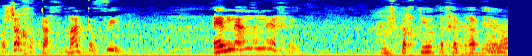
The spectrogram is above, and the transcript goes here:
מושך אותך, מה תעשי? אין לאן ללכת. המשפחתיות, החברתיות.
